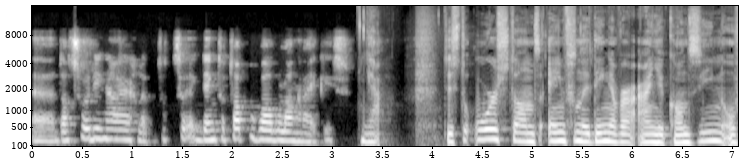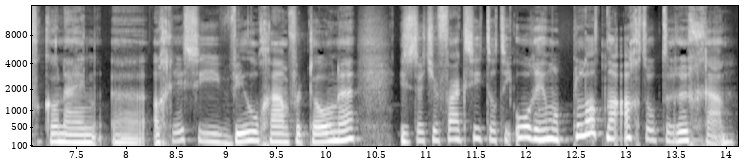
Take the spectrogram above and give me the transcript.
Uh, dat soort dingen eigenlijk. Dat, ik denk dat dat nog wel belangrijk is. Ja, dus de oorstand, een van de dingen waaraan je kan zien of een konijn uh, agressie wil gaan vertonen, is dat je vaak ziet dat die oren helemaal plat naar achter op de rug gaan.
